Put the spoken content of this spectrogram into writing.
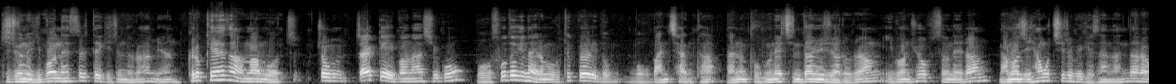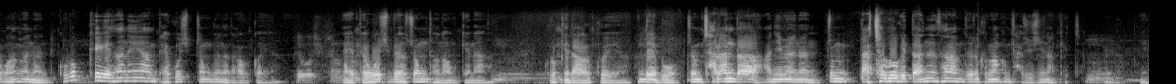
기준을 입원했을 때 기준으로 하면 그렇게 해서 아마 뭐 좀 짧게 입원하시고 뭐 소득이나 이런 부분 특별히 너무 뭐 많지 않다 라는 부분의 진단 위자료랑 입원 휴업 손해랑 나머지 향후 치료비 계산을 한다라고 하면은 그렇게 계산해야 한 150 정도는 나올 거예요. 150 정도. 네, 150에서 좀 더 넘게나 음... 그렇게 나올 거예요. 근데 뭐 좀 잘한다 아니면은 좀 낮춰보겠다 하는 사람들은 그만큼 다 주지는 않겠죠. 음. 예.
